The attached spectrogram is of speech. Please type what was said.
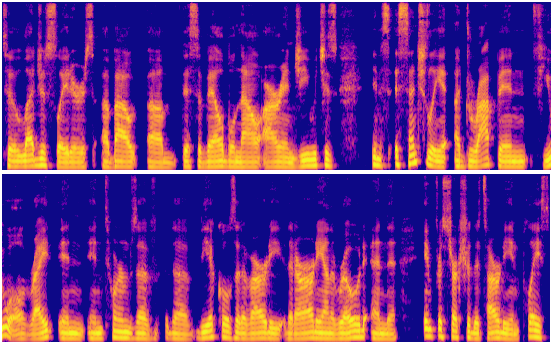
to legislators about um, this available now RNG, which is it's essentially a drop in fuel, right? In in terms of the vehicles that have already that are already on the road and the infrastructure that's already in place.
